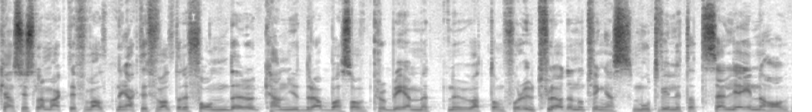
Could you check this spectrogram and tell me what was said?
kan syssla med aktiv förvaltning, aktivt förvaltade fonder kan ju drabbas av problemet nu att de får utflöden och tvingas motvilligt att sälja innehav.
